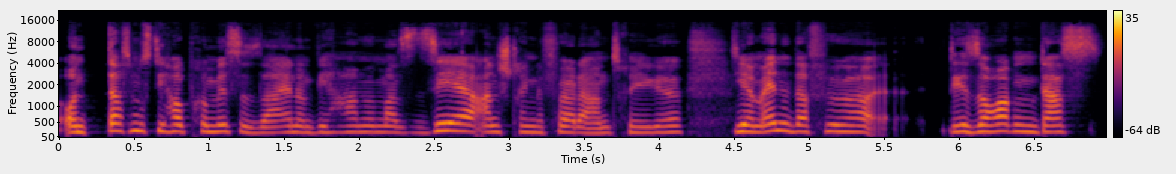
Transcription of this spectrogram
Und das muss die Hauptprämisse sein. Und wir haben immer sehr anstrengende Förderanträge, die am Ende dafür die sorgen, dass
